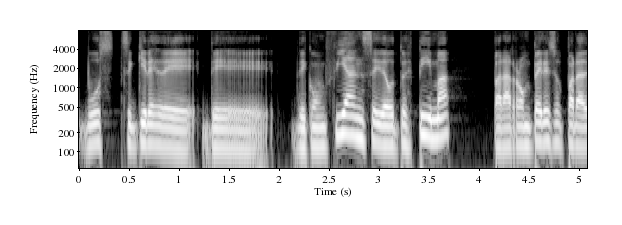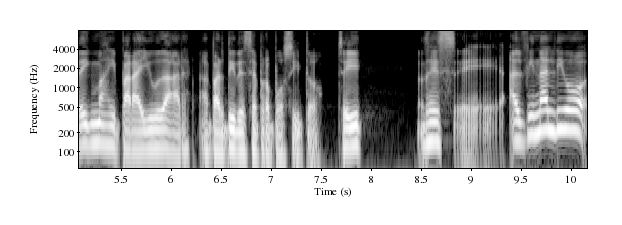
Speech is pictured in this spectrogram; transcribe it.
boost, si quieres, de, de, confianza y de autoestima para romper esos paradigmas y para ayudar a partir de ese propósito. ¿sí? Entonces, eh, al final digo,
